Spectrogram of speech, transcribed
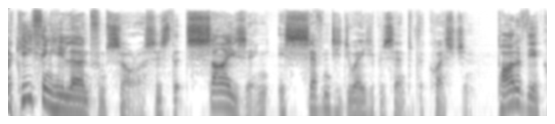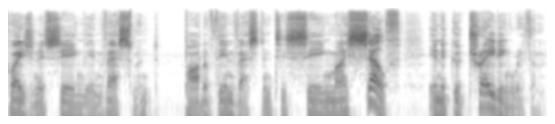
A key thing he learned from Soros is that sizing is 70 to 80% of the question. Part of the equation is seeing the investment, part of the investment is seeing myself in a good trading rhythm.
